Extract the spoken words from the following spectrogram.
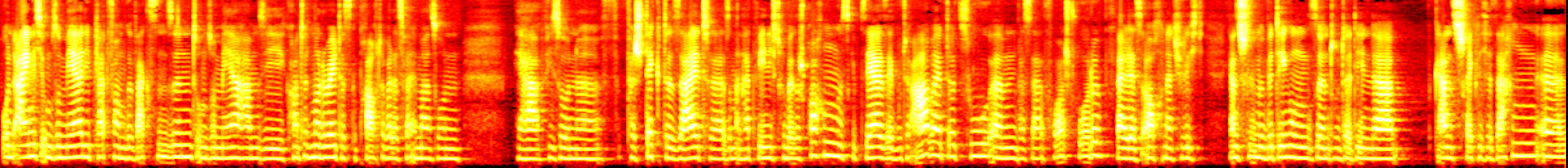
Und eigentlich umso mehr die Plattformen gewachsen sind, umso mehr haben sie Content Moderators gebraucht. Aber das war immer so ein ja, wie so eine versteckte Seite. Also man hat wenig drüber gesprochen. Es gibt sehr, sehr gute Arbeit dazu, ähm, was da erforscht wurde, weil das auch natürlich ganz schlimme Bedingungen sind, unter denen da ganz schreckliche Sachen äh,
